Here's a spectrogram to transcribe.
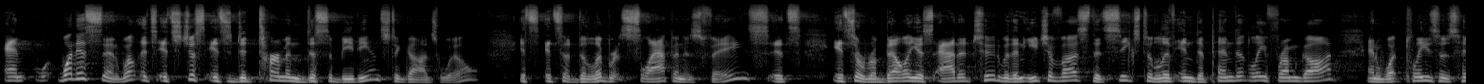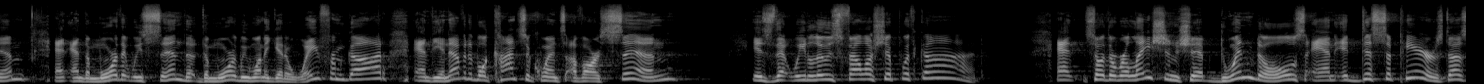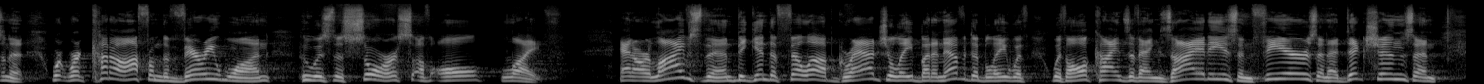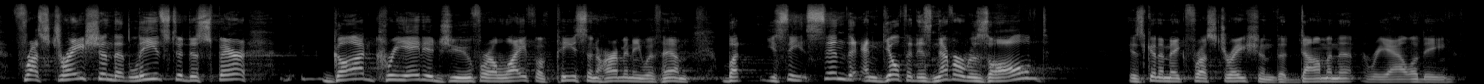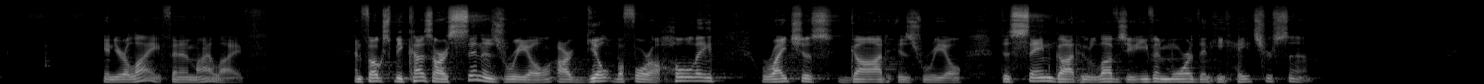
And what is sin? Well, it's, it's just, it's determined disobedience to God's will. It's, it's a deliberate slap in his face. It's, it's a rebellious attitude within each of us that seeks to live independently from God and what pleases him. And, and the more that we sin, the, the more we want to get away from God. And the inevitable consequence of our sin is that we lose fellowship with God. And so the relationship dwindles and it disappears, doesn't it? We're, we're, cut off from the very one who is the source of all life. And our lives then begin to fill up gradually but inevitably with, with all kinds of anxieties and fears and addictions and frustration that leads to despair. God created you for a life of peace and harmony with Him. But you see, sin and guilt that is never resolved is going to make frustration the dominant reality in your life and in my life. And, folks, because our sin is real, our guilt before a holy, righteous God is real. The same God who loves you even more than he hates your sin.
